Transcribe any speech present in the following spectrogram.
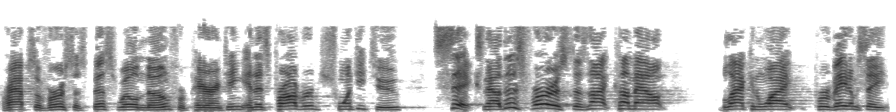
perhaps a verse that's best well known for parenting, and it's Proverbs 22, 6. Now this verse does not come out black and white verbatim say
